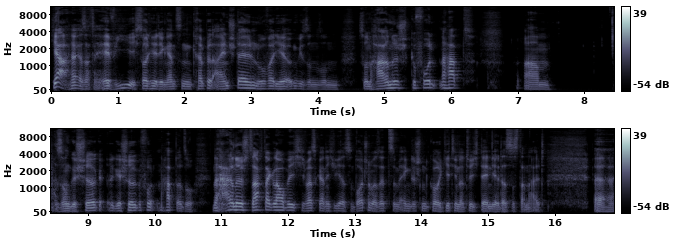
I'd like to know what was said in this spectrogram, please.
ja, ne, er sagte, hä, wie? Ich soll hier den ganzen Krempel einstellen, nur weil ihr irgendwie so, so, ein, so ein Harnisch gefunden habt. Ähm, so ein Geschirr, Geschirr gefunden habt. Also eine Harnisch, sagt er, glaube ich. Ich weiß gar nicht, wie er es im Deutschen übersetzt. Im Englischen korrigiert ihn natürlich Daniel, dass es dann halt äh,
